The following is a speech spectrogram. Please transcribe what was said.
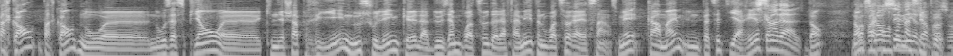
par contre, par contre, nos, euh, nos espions euh, qui n'échappent rien nous soulignent que la deuxième voiture de la famille est une voiture à essence, mais quand même une petite Yaris. Scandale. Donc, donc ça consomme sévir, assez peu.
